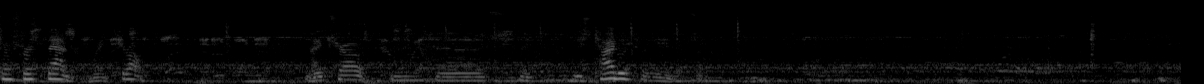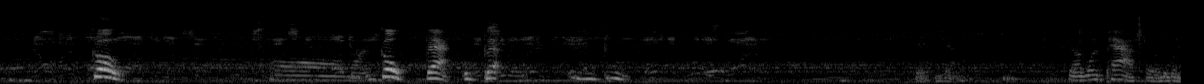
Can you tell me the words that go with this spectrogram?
That's our first batter, Mike Trout. Mike Trout has, mm-hmm. like, he's tied with Fernandez. Go! Oh my, go back, go back. You. Okay, yeah. That went past or the pass.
